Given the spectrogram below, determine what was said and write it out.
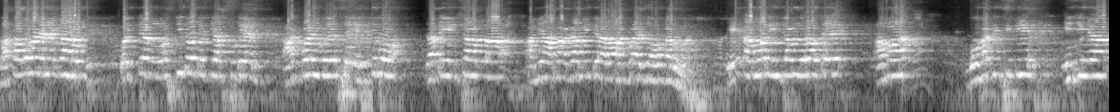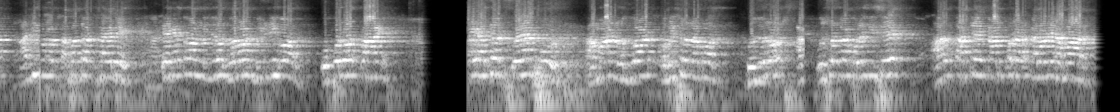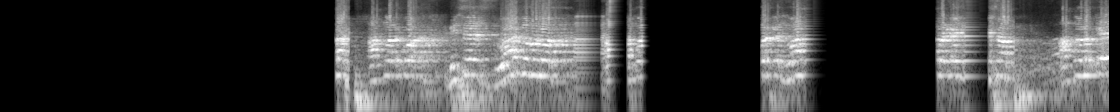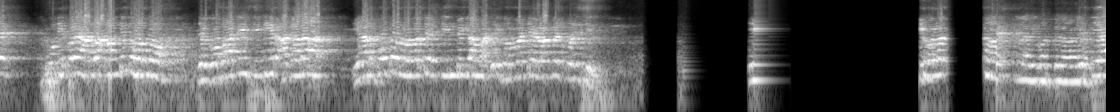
বাতাবরণ এলাকার প্রত্যেক মসজিদ থেকে স্টুডেন্ট আগবাড়ি হয়েছে যাতে ইনশাআল্লাহ, আমি আমার আগামীতে আরও আগবাড়ি যাব পারব এই কামর ইনজাম ধরাতে আমার গুৱাহাটী চিটিৰ ইঞ্জিনিয়াৰ আজিমুল তাফাদাৰ সাহেবে তেখেতৰ নিজৰ ঘৰৰ বিল্ডিঙৰ ওপৰত প্ৰায় স্কুৱেৰ ফুট আমাৰ নগৰ অফিচৰ নামত হুজুৰক উচৰ্গা কৰি দিছে। আৰু তাতে কাম কৰাৰ কাৰণে আমাৰ আপোনালোকৰ বিশেষ আপোনালোকে দোৱা আপোনালোকে শুনি পেলাই আৰু আনন্দিত হ'ব যে গুৱাহাটী চিটিৰ আজাৰা এয়াৰপৰ্টৰ লগতে তিন বিঘা মাটি গভৰ্ণমেণ্টে এলটমেণ্ট কৰিছিল এতিয়া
